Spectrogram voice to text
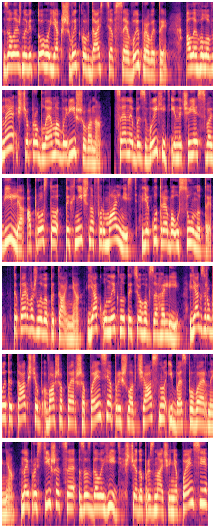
залежно від того, як швидко вдасться все виправити. Але головне, що проблема вирішувана. Це не безвихідь і не чиєсь свавілля, а просто технічна формальність, яку треба усунути. Тепер важливе питання: як уникнути цього взагалі? Як зробити так, щоб ваша перша пенсія прийшла вчасно і без повернення? Найпростіше це заздалегідь ще до призначення пенсії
